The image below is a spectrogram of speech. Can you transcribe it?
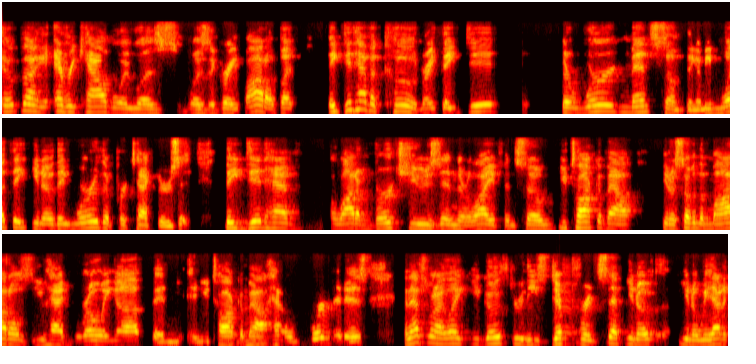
every cowboy was was a great model, but they did have a code, right? They did their word meant something. I mean, what they you know they were the protectors. They did have a lot of virtues in their life, and so you talk about you know some of the models you had growing up and and you talk mm-hmm. about how important it is and that's what i like you go through these different set you know you know we had a,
